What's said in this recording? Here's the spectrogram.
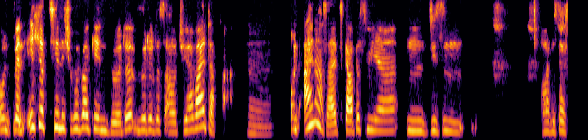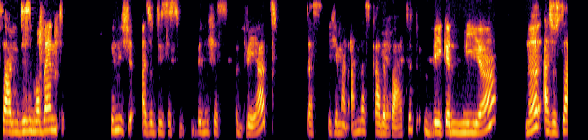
und wenn ich jetzt hier nicht rübergehen würde, würde das Auto ja weiterfahren. Mhm. Und einerseits gab es mir hm, diesen, oh, wie soll ich sagen, diesen Moment, bin ich, also dieses, bin ich es wert, dass jemand anders gerade ja. wartet, wegen mir? Ne? Also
